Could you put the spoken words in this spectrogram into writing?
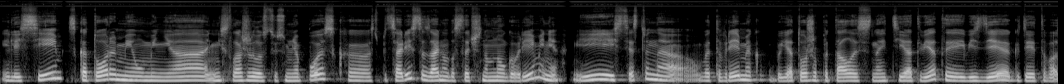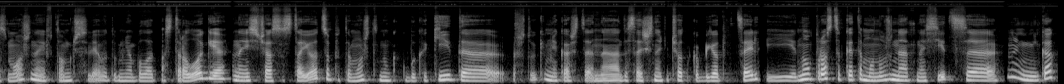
или 7, с которыми у меня не сложилось. То есть у меня поиск э, специалиста занял достаточно много времени, и, естественно, в это время как бы я тоже пыталась найти ответы везде, где это возможно, и в том числе вот у меня была астрология, она и сейчас остается, потому что, ну, как бы какие-то штуки, мне кажется, она достаточно четко бьет в цель, и, ну, просто к этому нужно относиться, ну, не как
